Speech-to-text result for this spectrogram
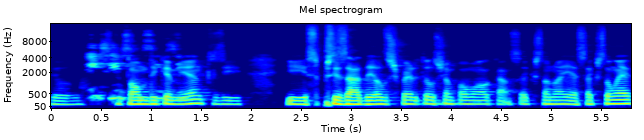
Eu, sim, sim, eu tomo sim, medicamentos E, e se precisar deles, espero tê-los sempre ao meu alcance. A questão não é essa, a questão é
